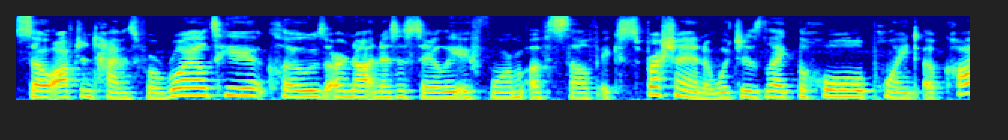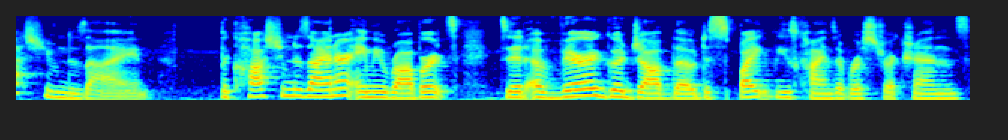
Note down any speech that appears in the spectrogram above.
So, oftentimes for royalty, clothes are not necessarily a form of self expression, which is like the whole point of costume design. The costume designer, Amy Roberts, did a very good job though, despite these kinds of restrictions.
